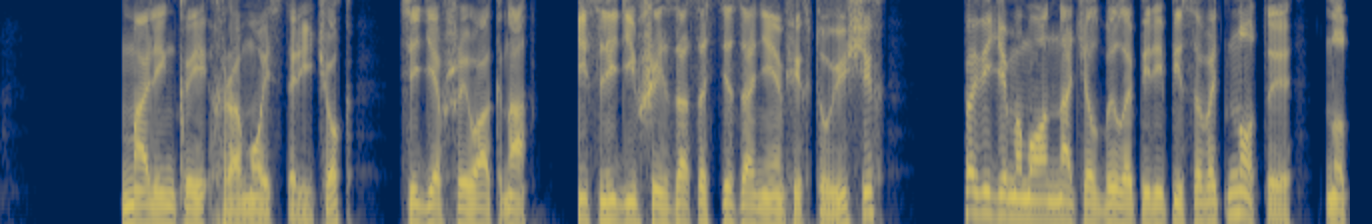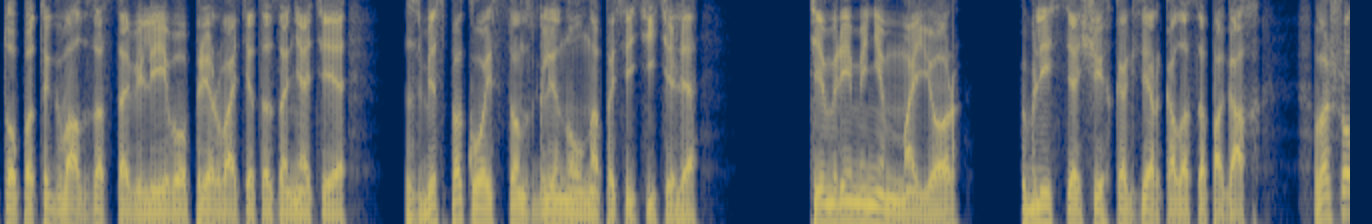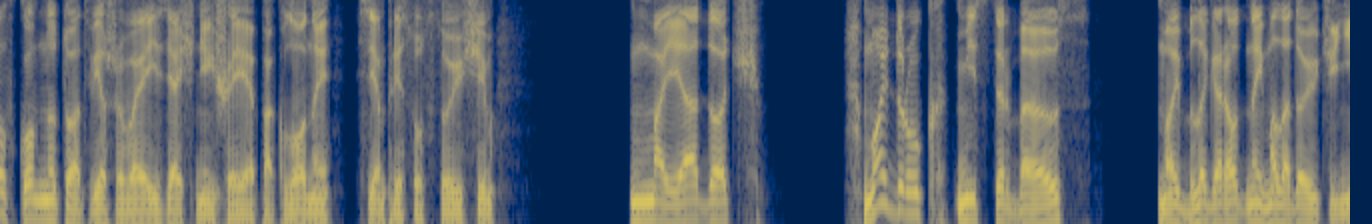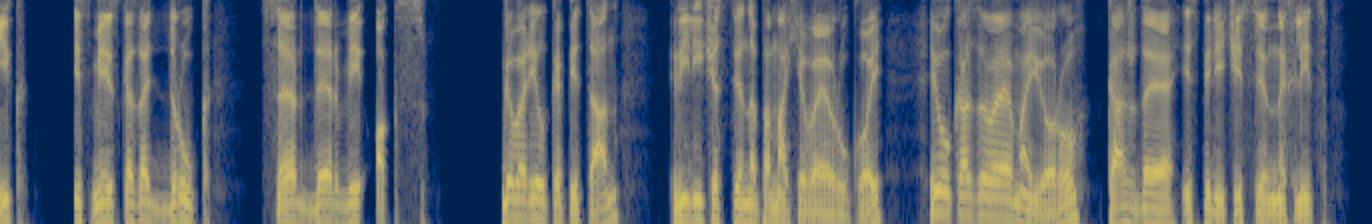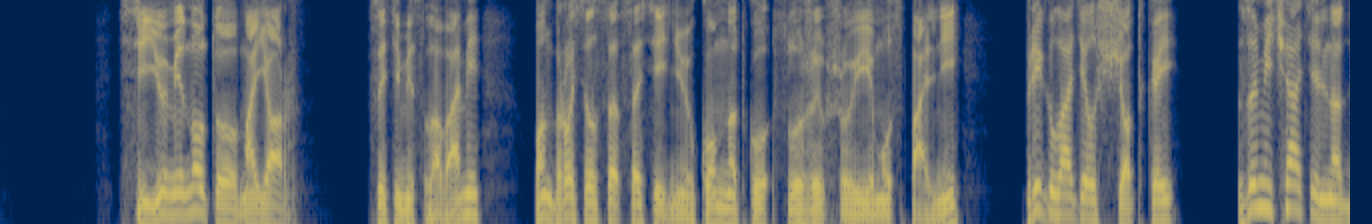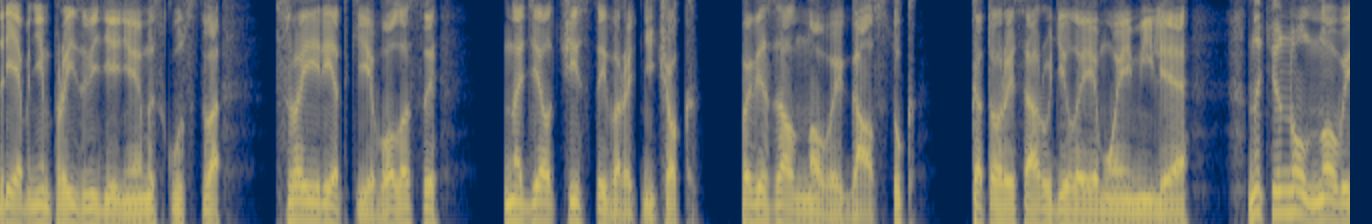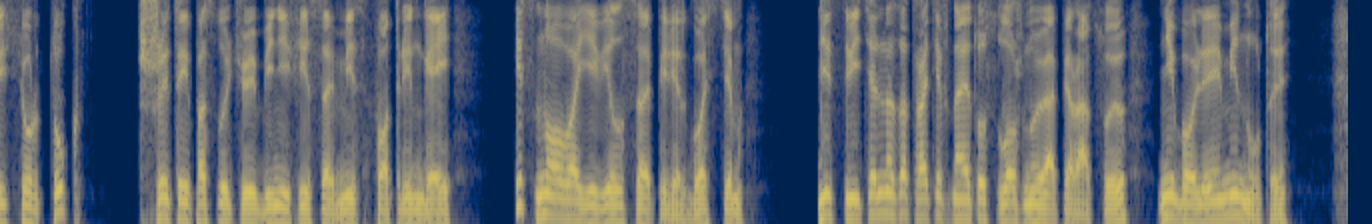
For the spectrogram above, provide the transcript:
Маленький хромой старичок, сидевший у окна и следивший за состязанием фехтующих, по-видимому, он начал было переписывать ноты, но топот и гвалт заставили его прервать это занятие. С беспокойством взглянул на посетителя. Тем временем майор, в блестящих, как зеркало, сапогах, вошел в комнату, отвешивая изящнейшие поклоны всем присутствующим. «Моя дочь, мой друг мистер Боус», мой благородный молодой ученик и, смею сказать, друг, сэр Дерби Окс», — говорил капитан, величественно помахивая рукой и указывая майору каждое из перечисленных лиц. «Сию минуту, майор!» С этими словами он бросился в соседнюю комнатку, служившую ему спальней, пригладил щеткой замечательно древним произведением искусства, свои редкие волосы, надел чистый воротничок, повязал новый галстук, который соорудила ему Эмилия, натянул новый сюртук, сшитый по случаю бенефиса мисс Фотрингей, и снова явился перед гостем, действительно затратив на эту сложную операцию не более минуты.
